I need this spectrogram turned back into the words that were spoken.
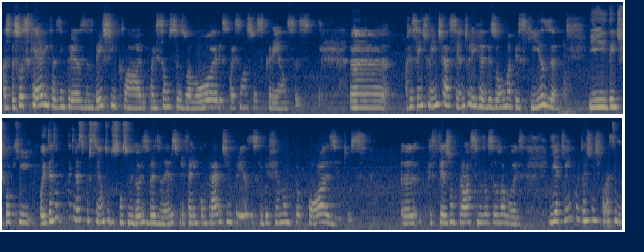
As pessoas querem que as empresas deixem claro quais são os seus valores, quais são as suas crenças. Uh, recentemente, a Accenture realizou uma pesquisa e identificou que 83% dos consumidores brasileiros preferem comprar de empresas que defendam propósitos que estejam próximos aos seus valores. E aqui é importante a gente falar assim,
